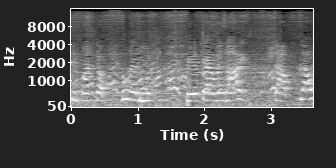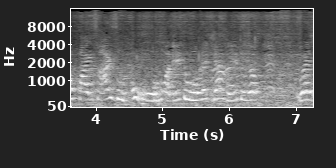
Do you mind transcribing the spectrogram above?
ติดมันกับลูกในทุนเปลี่ยนแกนไปซ้าย จับแล้วไปซ้ายสุดโอ้โหจังหวะนี้ดูเล่นยากเลยนิดนึงครับเว้น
